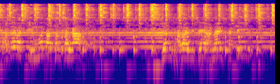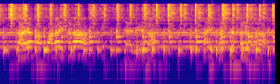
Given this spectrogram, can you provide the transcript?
भाजाराची हिंमत असेल सांगा? जलधारा विषय आणायसाठी जाव्याचा पाडा इकडा. त्या वेळेला काय कष्ट खाले बघा.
